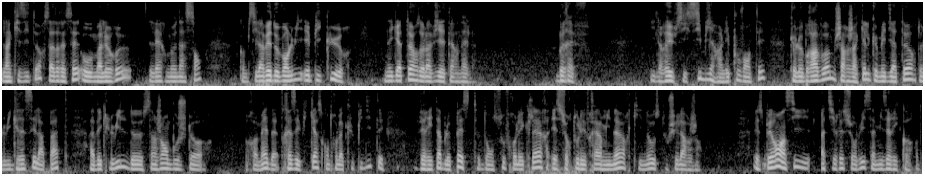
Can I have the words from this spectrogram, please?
l'inquisiteur s'adressait au malheureux, l'air menaçant, comme s'il avait devant lui Épicure, négateur de la vie éternelle. Bref, il réussit si bien à l'épouvanter que le brave homme chargea quelques médiateurs de lui graisser la patte avec l'huile de Saint-Jean Bouche d'Or, remède très efficace contre la cupidité, véritable peste dont souffrent les clercs et surtout les frères mineurs qui n'osent toucher l'argent, espérant ainsi attirer sur lui sa miséricorde.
